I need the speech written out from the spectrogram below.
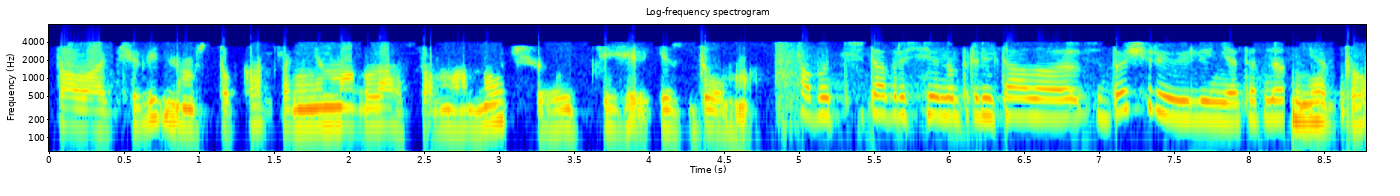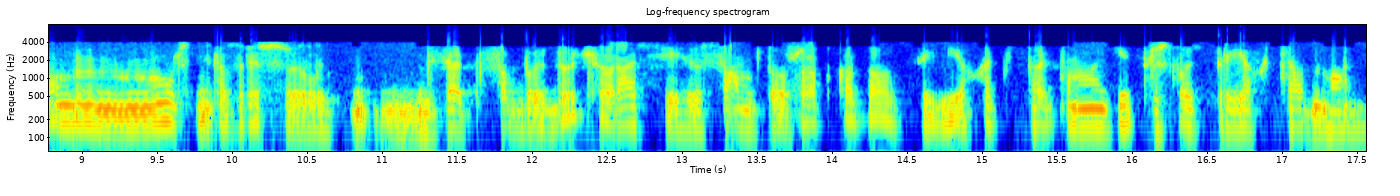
стало очевидным, что Катя не могла сама ночью уйти из дома. А вот сюда, в Россию, она прилетала с дочерью или нет одна? Нет, он, муж не разрешил взять с собой дочь в Россию. Сам тоже отказался ехать, поэтому ей пришлось приехать одной.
